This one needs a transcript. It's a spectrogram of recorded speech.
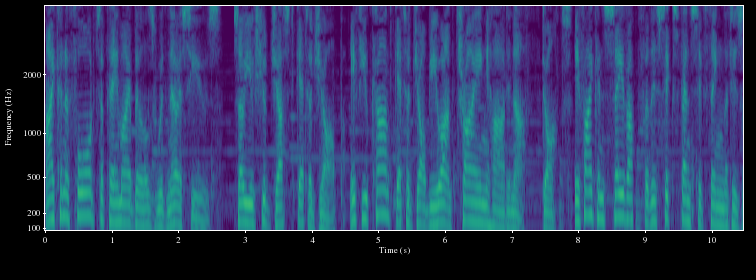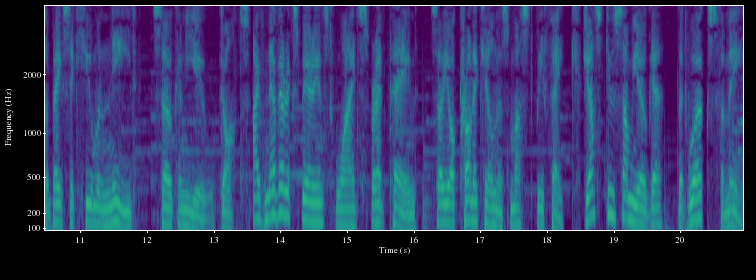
I can afford to pay my bills with no issues. So you should just get a job. If you can't get a job you aren't trying hard enough. Dot. If I can save up for this expensive thing that is a basic human need, so can you. Dot. I've never experienced widespread pain, so your chronic illness must be fake. Just do some yoga, that works for me.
